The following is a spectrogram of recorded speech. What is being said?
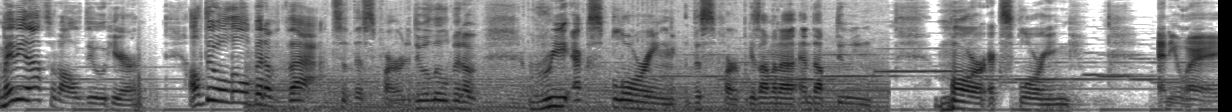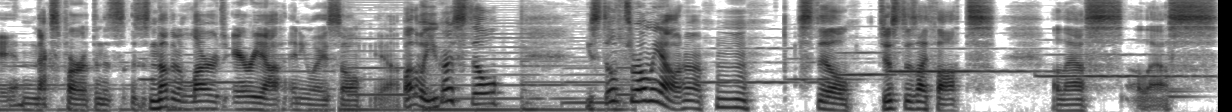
maybe that's what I'll do here. I'll do a little bit of that to this part, do a little bit of re-exploring this part, because I'm gonna end up doing more exploring anyway next part, and it's, it's another large area anyway, so yeah. By the way, you guys still you still throw me out, huh? Hmm. Still, just as I thought. Alas, alas.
